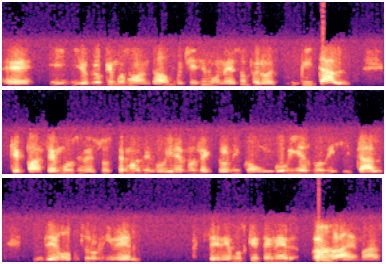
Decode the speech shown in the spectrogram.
Eh, y yo creo que hemos avanzado muchísimo en eso, pero es vital que pasemos en estos temas de gobierno electrónico a un gobierno digital de otro nivel. Tenemos que tener, además,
